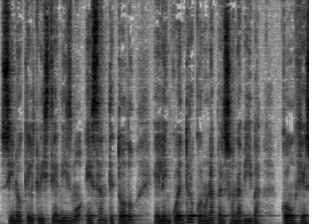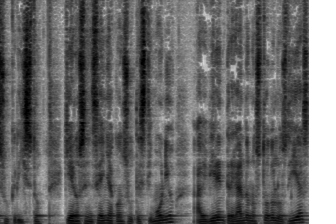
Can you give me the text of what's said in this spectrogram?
sino que el cristianismo es ante todo el encuentro con una persona viva, con Jesucristo, quien nos enseña con su testimonio a vivir entregándonos todos los días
